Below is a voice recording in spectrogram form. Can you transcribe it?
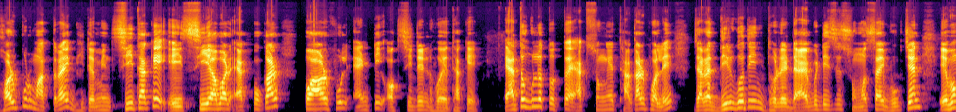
ভরপুর মাত্রায় ভিটামিন সি থাকে। এই সি আবার এক প্রকার পাওয়ারফুল অ্যান্টি অক্সিডেন্ট হয়ে থাকে। এতগুলো তথ্য একসঙ্গে থাকার ফলে যারা দীর্ঘদিন ধরে ডায়াবেটিসের সমস্যায় ভুগছেন এবং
